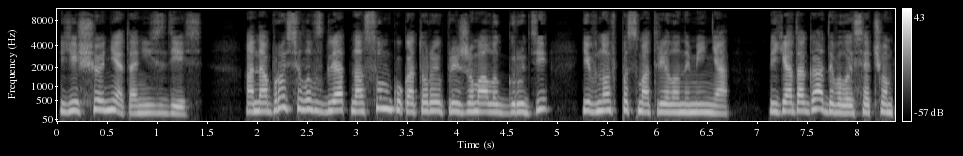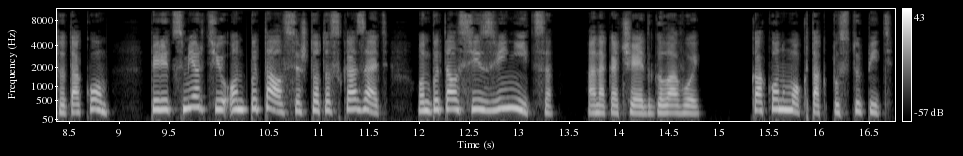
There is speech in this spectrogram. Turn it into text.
Еще нет, они здесь. Она бросила взгляд на сумку, которую прижимала к груди, и вновь посмотрела на меня. Я догадывалась о чем-то таком, Перед смертью он пытался что-то сказать, он пытался извиниться. Она качает головой. Как он мог так поступить?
